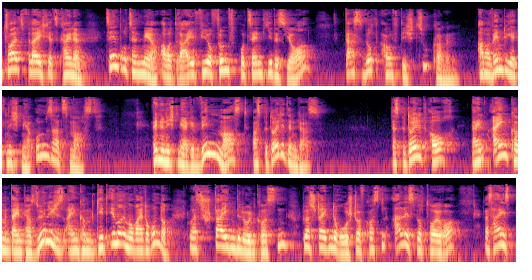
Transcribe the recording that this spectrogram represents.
zahlst vielleicht jetzt keine 10% mehr, aber 3, 4, 5% jedes Jahr. Das wird auf dich zukommen. Aber wenn du jetzt nicht mehr Umsatz machst, wenn du nicht mehr Gewinn machst, was bedeutet denn das? Das bedeutet auch, Dein Einkommen, dein persönliches Einkommen geht immer, immer weiter runter. Du hast steigende Lohnkosten, du hast steigende Rohstoffkosten, alles wird teurer. Das heißt,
